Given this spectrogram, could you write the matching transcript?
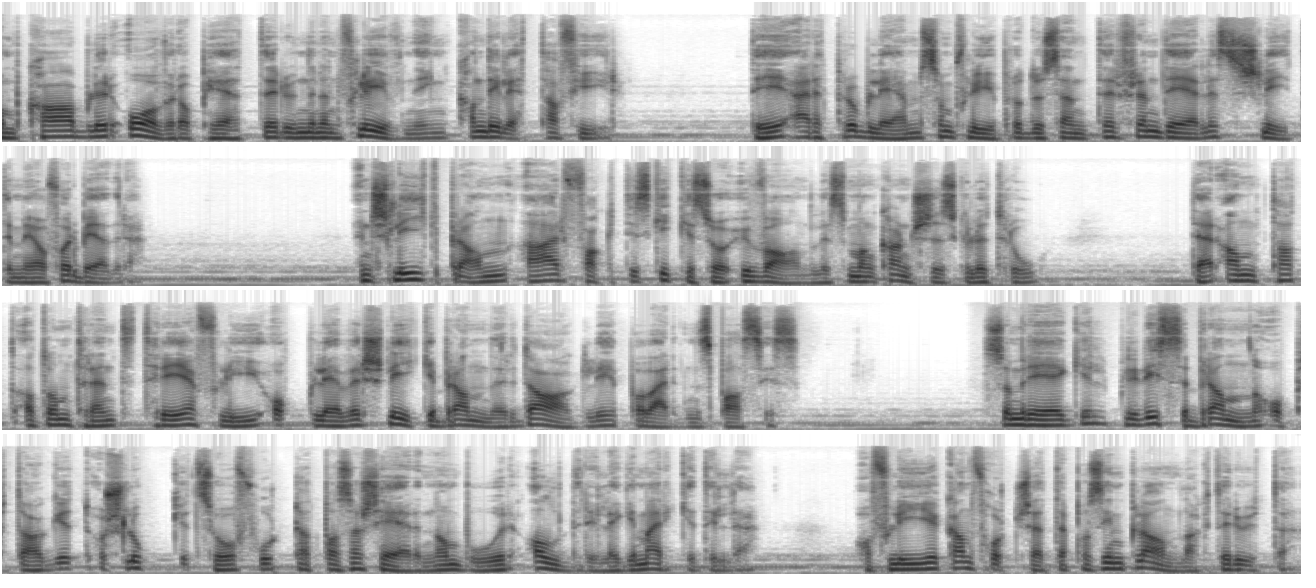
Om kabler overoppheter under en flyvning, kan de lett ta fyr. Det er et problem som flyprodusenter fremdeles sliter med å forbedre. En slik brann er faktisk ikke så uvanlig som man kanskje skulle tro. Det er antatt at omtrent tre fly opplever slike branner daglig på verdensbasis. Som regel blir disse brannene oppdaget og slukket så fort at passasjerene om bord aldri legger merke til det, og flyet kan fortsette på sin planlagte rute.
